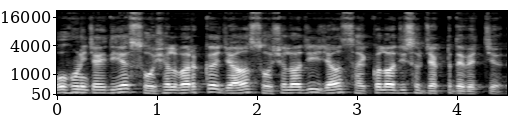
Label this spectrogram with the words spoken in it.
ਉਹ ਹੋਣੀ ਚਾਹੀਦੀ ਹੈ ਸੋਸ਼ਲ ਵਰਕ ਜਾਂ ਸੋਸ਼ਲੋਜੀ ਜਾਂ ਸਾਈਕੋਲੋਜੀ ਸਬਜੈਕਟ ਦੇ ਵਿੱਚ।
